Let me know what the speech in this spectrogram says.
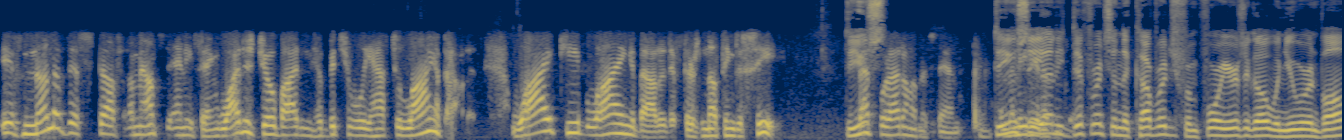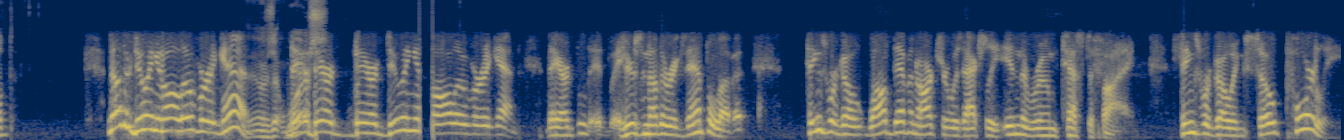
if none of this stuff amounts to anything, why does Joe Biden habitually have to lie about it? Why keep lying about it if there's nothing to see? Do you That's what I don't understand. do you see any difference in the coverage from four years ago when you were involved? No, they're doing it all over again. Or is it They're- worse? They're, they're doing it all over again. They are. Here's another example of it. Things were go while Devon Archer was actually in the room testifying. Things were going so poorly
